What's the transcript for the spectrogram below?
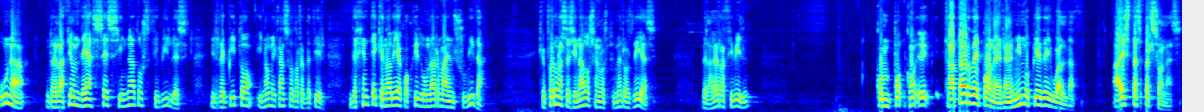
una relación de asesinados civiles, y repito, y no me canso de repetir, de gente que no había cogido un arma en su vida, que fueron asesinados en los primeros días de la guerra civil, eh, tratar de poner en el mismo pie de igualdad a estas personas,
